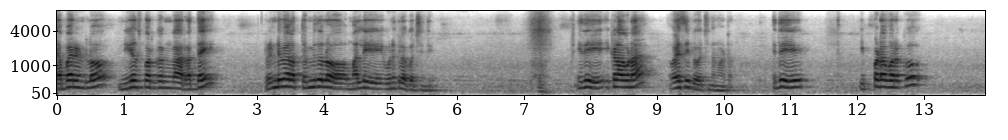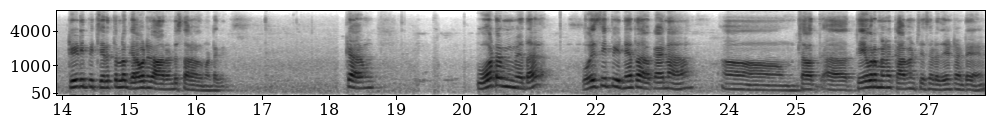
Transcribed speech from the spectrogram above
డెబ్బై రెండులో నియోజకవర్గంగా రద్దై రెండు వేల తొమ్మిదిలో మళ్ళీ ఉనికిలోకి వచ్చింది. ఇది ఇక్కడ కూడా వైసీపీ వచ్చిందన్నమాట. ఇది ఇప్పటి వరకు టీడీపీ చరిత్రలో గెలవని ఆ రెండు స్థానాలు అనమాట ఇవి ఇంకా ఓటమి మీద వైసీపీ నేత ఒక ఆయన చాలా తీవ్రమైన కామెంట్ చేశాడు అదేంటంటే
